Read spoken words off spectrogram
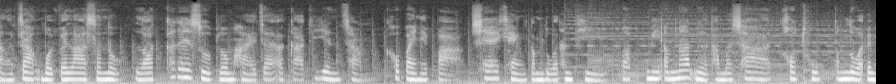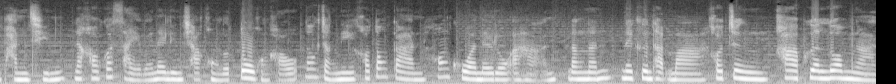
ลังจากหมดเวลาสนุกลอตก็ได้สูดลมหายใจอากาศที่เย็นฉ่ำ เข้าไปในป่า แช่แข็งตำรวจทันทีลอตมีอำนาจเหนือธรรมชาติ เขาทุบตำรวจเป็นพันชิ้น และเขาก็ใส่ไว้ในลิ้นชักของรถตู้ของเขา นอกจากนี้เขาต้องการห้องครัวในโรงอาหาร ดังนั้นในคืนถัดมาเขาจึงฆ่าเพื่อนร่วมงาน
